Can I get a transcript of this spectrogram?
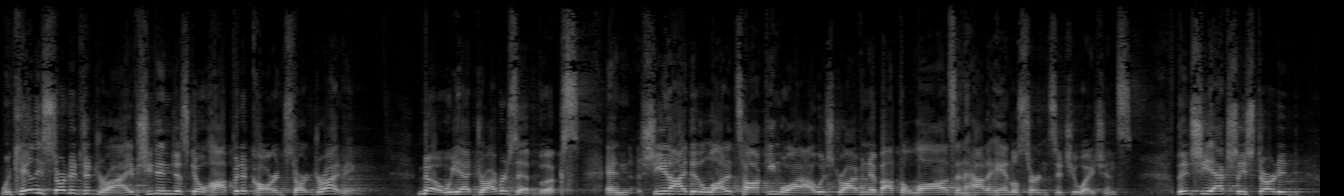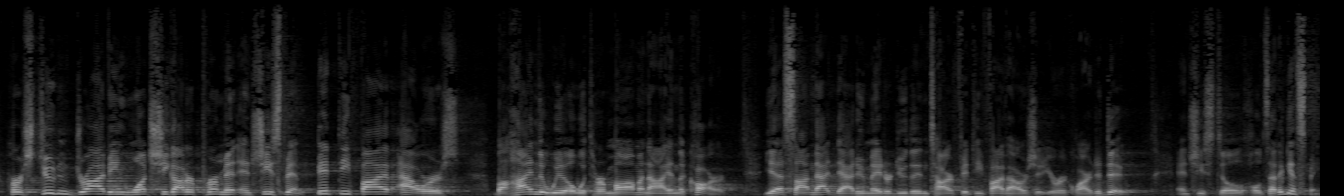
When Kaylee started to drive, she didn't just go hop in a car and start driving. No, we had driver's ed books, and she and I did a lot of talking while I was driving about the laws and how to handle certain situations. Then she actually started her student driving once she got her permit, and she spent 55 hours behind the wheel with her mom and I in the car. Yes, I'm that dad who made her do the entire 55 hours that you're required to do, and she still holds that against me.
